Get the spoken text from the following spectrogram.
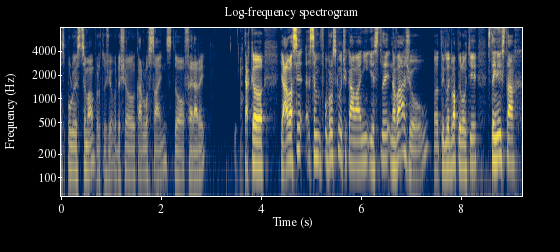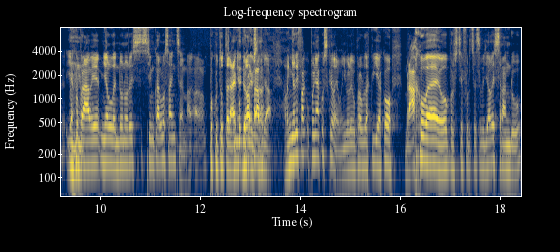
spolujezdcema, protože odešel Carlos Sainz do Ferrari. Tak eh, já vlastně jsem v obrovském očekávání, jestli navážou eh, tyhle dva piloti stejný vztah, jako mm-hmm. právě měl Lando Norris s tím Carlos Saincem. A, a pokud to teda jako byla vztah. pravda. A oni měli fakt úplně jako skvělé. Oni byli opravdu takový jako bráchové, jo, prostě furt se sebe dělali srandu.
